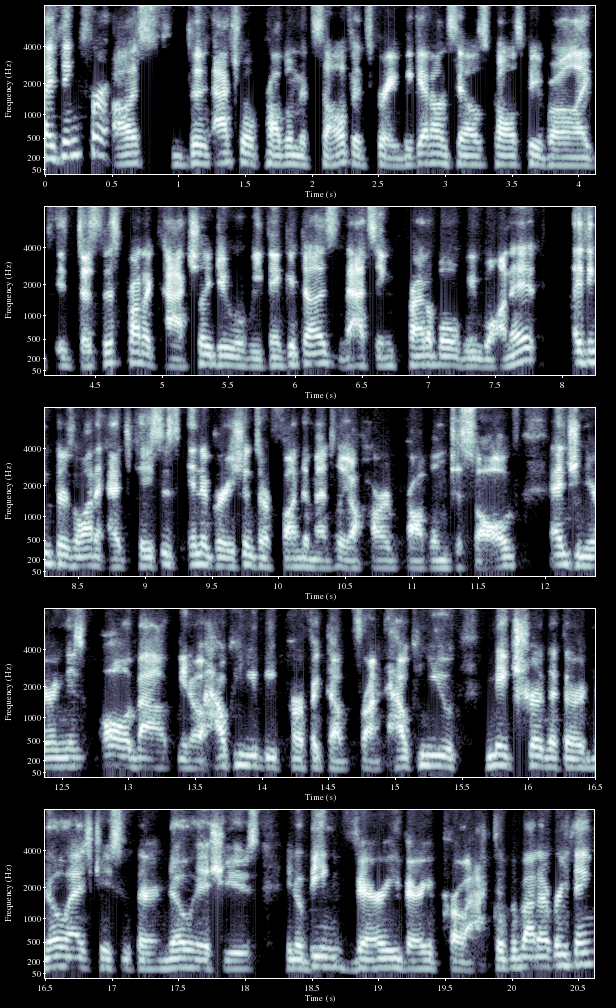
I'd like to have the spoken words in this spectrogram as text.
I think for us, the actual problem itself, it's great. We get on sales calls. People are like, does this product actually do what we think it does? That's incredible. We want it. I think there's a lot of edge cases. Integrations are fundamentally a hard problem to solve. Engineering is all about, you know, how can you be perfect up front? How can you make sure that there are no edge cases, there are no issues, you know, being very, very proactive about everything.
